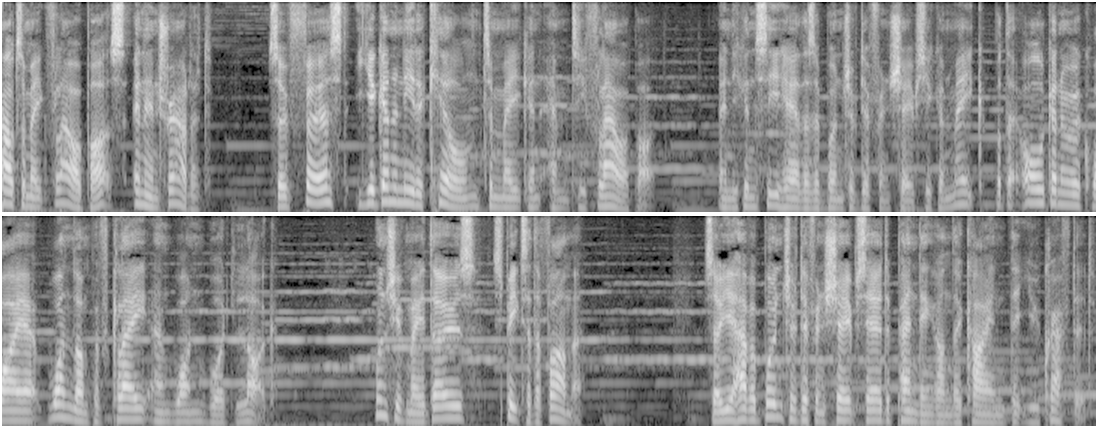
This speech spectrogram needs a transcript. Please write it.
how to make flower pots in Enshrouded. So first, you're going to need a kiln to make an empty flower pot. And you can see here there's a bunch of different shapes you can make, but they're all going to require one lump of clay and one wood log. Once you've made those, speak to the farmer. So you have a bunch of different shapes here depending on the kind that you crafted.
